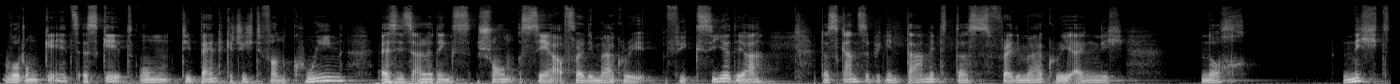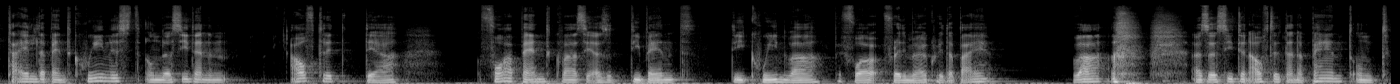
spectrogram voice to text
Worum geht's? Es geht um die Bandgeschichte von Queen. Es ist allerdings schon sehr auf Freddie Mercury fixiert, ja. Das Ganze beginnt damit, dass Freddie Mercury eigentlich noch nicht Teil der Band Queen ist und er sieht einen Auftritt der Vorband quasi, also die Band, die Queen war, bevor Freddie Mercury dabei war. Also er sieht den Auftritt einer Band und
